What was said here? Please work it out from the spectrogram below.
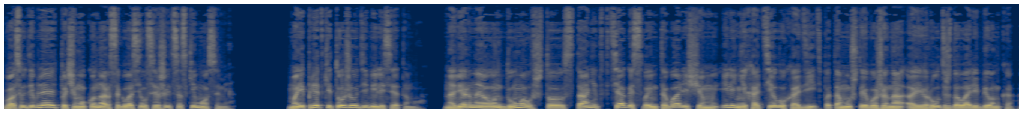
Вас удивляет, почему Кунар согласился жить с эскимосами? Мои предки тоже удивились этому. Наверное, он думал, что станет в тягость своим товарищам или не хотел уходить, потому что его жена Айрут ждала ребенка.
